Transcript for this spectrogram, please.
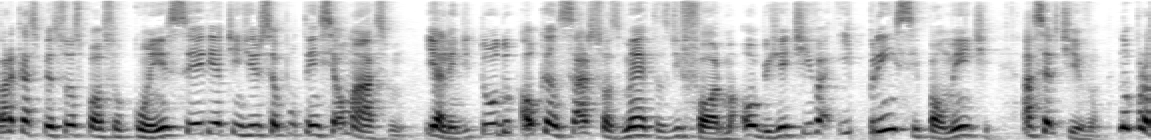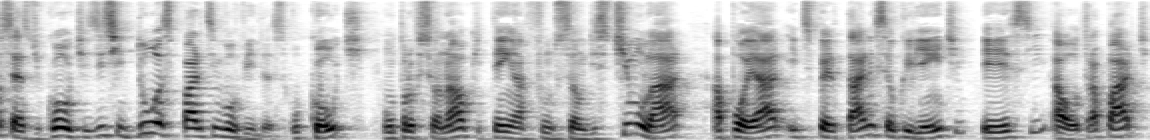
para que as pessoas possam conhecer e atingir seu potencial máximo e, além de tudo, alcançar suas metas de forma objetiva e principalmente assertiva. No processo de coach existem duas partes envolvidas: o coach, um profissional que tem a função de estimular, apoiar e despertar em seu cliente, esse, a outra parte,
